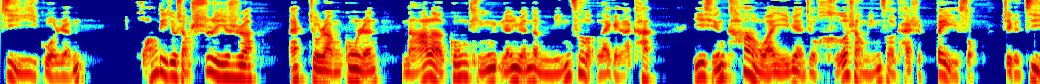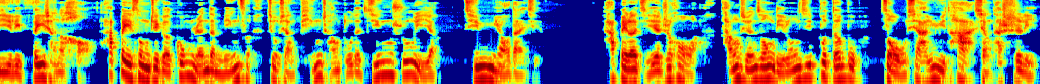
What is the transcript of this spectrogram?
技艺过人。”皇帝就想试一试啊，哎，就让工人拿了宫廷人员的名册来给他看。一行看完一遍，就合上名册开始背诵。这个记忆力非常的好，他背诵这个工人的名册，就像平常读的经书一样，轻描淡写。他背了几页之后啊，唐玄宗李隆基不得不走下玉榻向他施礼，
